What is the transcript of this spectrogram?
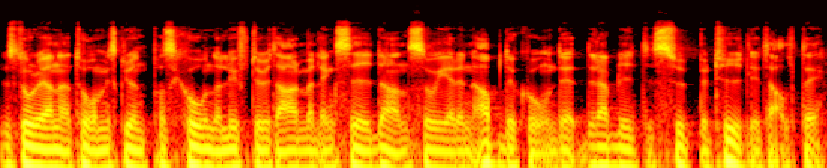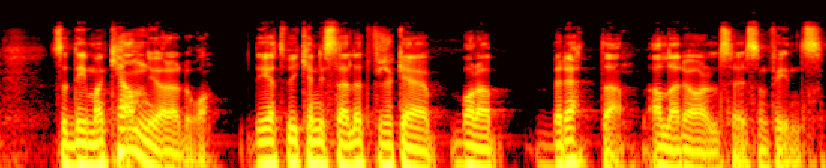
du står i anatomisk grundposition och lyfter ut armen längs sidan så är det en abduktion. Det, det där blir inte supertydligt alltid. Så det man kan göra då, det är att vi kan istället försöka bara berätta alla rörelser som finns.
